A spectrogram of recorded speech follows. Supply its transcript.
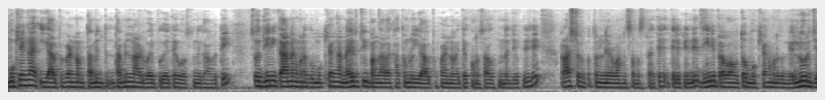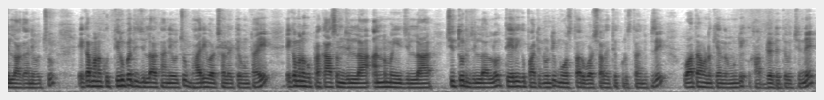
ముఖ్యంగా ఈ అల్పపీడనం తమిళ తమిళనాడు వైపుగా అయితే వస్తుంది కాబట్టి. సో దీని కారణంగా మనకు ముఖ్యంగా నైరుతి బంగాళాఖాతంలో ఈ అల్పపీడనం అయితే కొనసాగుతుందని చెప్పేసి రాష్ట్ర విపత్తుల నిర్వహణ సంస్థ అయితే తెలిపింది. దీని ప్రభావంతో ముఖ్యంగా మనకు నెల్లూరు జిల్లా కానివచ్చు ఇక మనకు తిరుపతి జిల్లా కానివచ్చు భారీ వర్షాలు అయితే ఉంటాయి. ఇక మనకు ప్రకాశం జిల్లా అన్నమయ్య జిల్లా చిత్తూరు జిల్లాల్లో తేలికపాటి నుండి మోస్తారు వర్షాలు అయితే కురుస్తాయని చెప్పేసి వాతావరణ కేంద్రం నుండి ఒక అప్డేట్ అయితే వచ్చింది.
